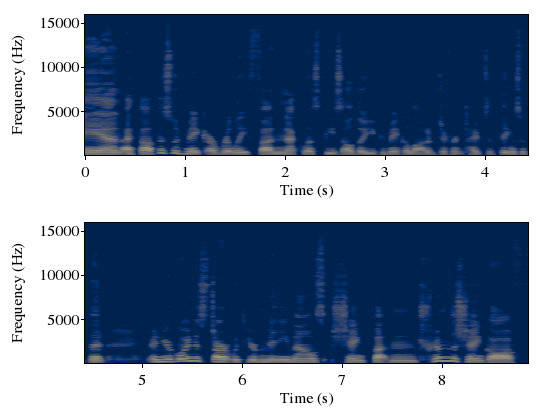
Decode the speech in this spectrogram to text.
and I thought this would make a really fun necklace piece, although you could make a lot of different types of things with it. And you're going to start with your Minnie Mouse shank button, trim the shank off,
